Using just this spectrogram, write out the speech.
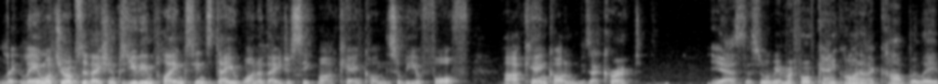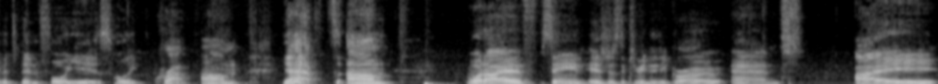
Liam, what's your observation? Because you've been playing since day one of Age of Sigmar CanCon. This will be your fourth uh, CanCon. Is that correct? Yes, this will be my fourth CanCon, and I can't believe it's been four years. Holy crap! Um, yeah. Um, what I've seen is just the community grow, and I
